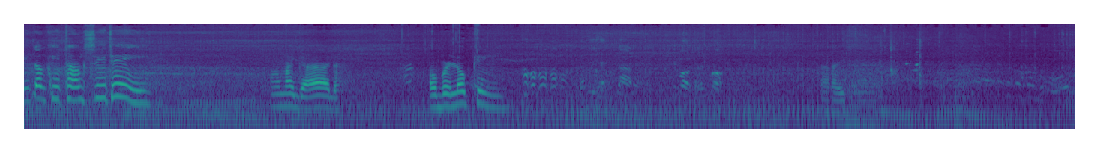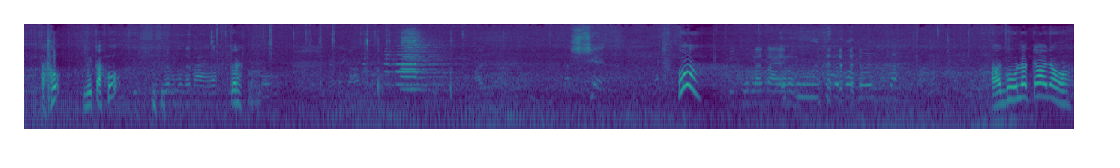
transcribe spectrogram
Kitang kitang city. Oh my god. Overlooking. Aray. Taho. May taho. Picture muna tayo. Ta- Shit! Oh! Picture lang tayo. Ah, gulat ka no?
